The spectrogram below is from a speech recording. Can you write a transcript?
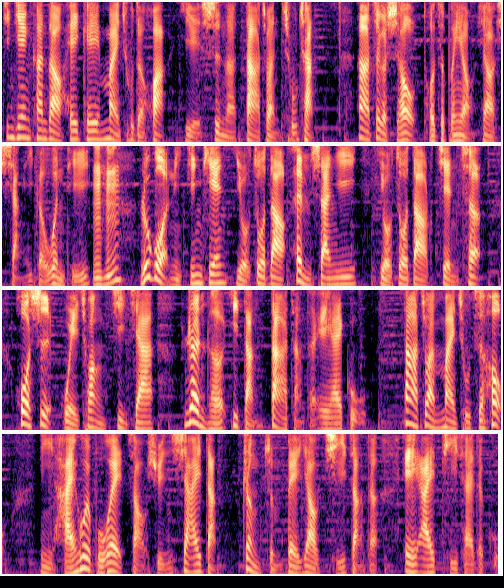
今天看到黑 K 卖出的话，也是呢大赚出场。那这个时候，投资朋友要想一个问题：嗯哼，如果你今天有做到 M 三一，有做到检测，或是伟创、技嘉，任何一档大涨的 AI 股，大赚卖出之后，你还会不会找寻下一档正准备要起涨的 AI 题材的股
